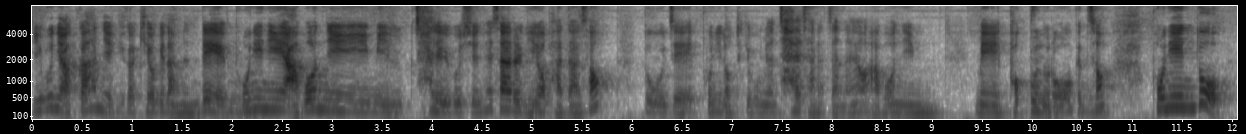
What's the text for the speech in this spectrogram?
이분이 아까 한 얘기가 기억에 남는데 음. 본인이 아버님이 일- 잘 일구신 회사를 이어받아서 또 이제 본인 어떻게 보면 잘 자랐잖아요. 아버님의 덕분으로 그렇죠? 본인도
